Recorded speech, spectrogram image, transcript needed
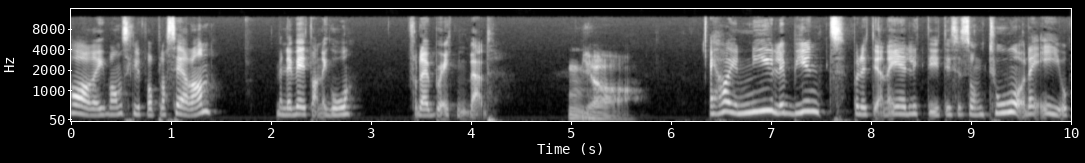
har jeg vanskelig for å plassere den. Men jeg vet han er god, for det er Breaking Bad. Ja. Jeg har jo nylig begynt på nytt igjen. Jeg er litt ute i sesong to, og det er jo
